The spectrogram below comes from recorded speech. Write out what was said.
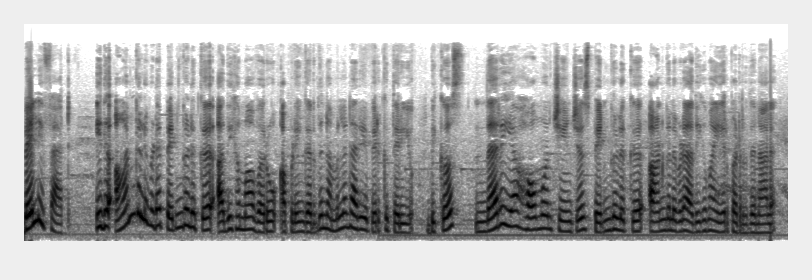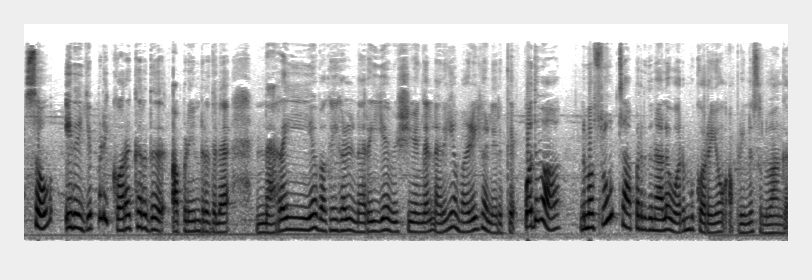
பெல்லி ஃபேட் இது ஆண்களை விட பெண்களுக்கு அதிகமாக வரும் அப்படிங்கிறது நம்மள நிறைய பேருக்கு தெரியும். பிகாஸ் நிறைய ஹார்மோன் சேஞ்சஸ் பெண்களுக்கு ஆண்களை விட அதிகமாக ஏற்படுறதுனால. ஸோ இதை எப்படி குறைக்கிறது அப்படின்றதுல நிறைய வகைகள் நிறைய விஷயங்கள் நிறைய வழிகள் இருக்கு. பொதுவாக நம்ம ஃப்ரூட் சாப்பிட்றதுனால உடம்பு குறையும் அப்படின்னு சொல்லுவாங்க.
